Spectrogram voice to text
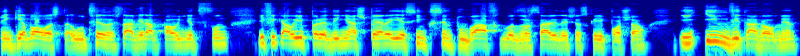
em que a bola está, o defesa está virado para a linha de fundo e fica ali paradinho à espera e assim que sente o bafo do adversário deixa-se cair para o chão e inevitavelmente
